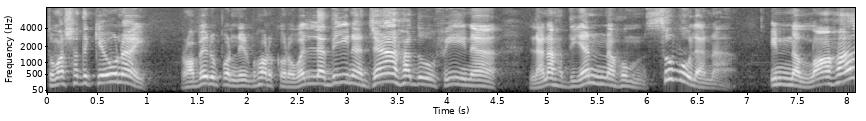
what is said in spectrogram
তোমার সাথে কেউ নাই, রবের উপর নির্ভর করো। ওয়াল্লাযীনা জাহাদু ফিনা লানাহ লানাহদিয়ান্নাহুম সুবুলানা। ইন্নাল্লাহা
